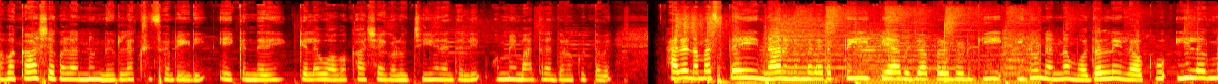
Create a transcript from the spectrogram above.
ಅವಕಾಶಗಳನ್ನು ನಿರ್ಲಕ್ಷಿಸಬೇಡಿ, ಏಕೆಂದರೆ ಕೆಲವು ಅವಕಾಶಗಳು ಜೀವನದಲ್ಲಿ ಒಮ್ಮೆ ಮಾತ್ರ ದೊರಕುತ್ತವೆ. ಹಲೋ, ನಮಸ್ತೆ. ನಾನು ನಿಮ್ಮೆಲ್ಲರ ಪ್ರೀತಿಯ ಬಿಜಾಪುರದ ಹುಡುಗಿ. ಇದು ನನ್ನ ಮೊದಲನೇ ಲಾಕು ಈ ಲಾಗ್ನ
